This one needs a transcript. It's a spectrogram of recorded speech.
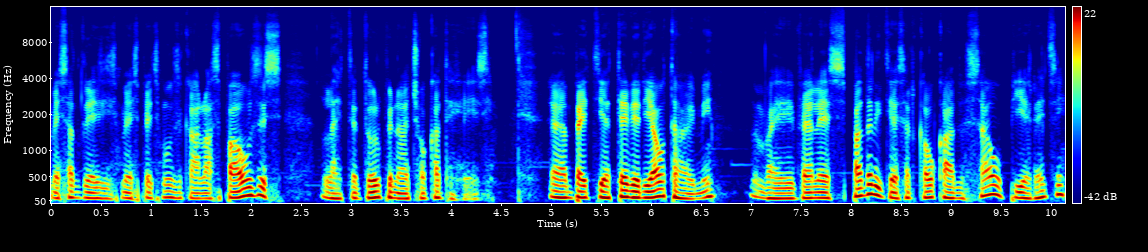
mēs atgriezīsimies pēc muzikālās pauzes, lai turpinātu šo katehēzi. Uh, bet, ja tev ir jautājumi vai vēlies padalīties ar kaut kādu savu pieredzi,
